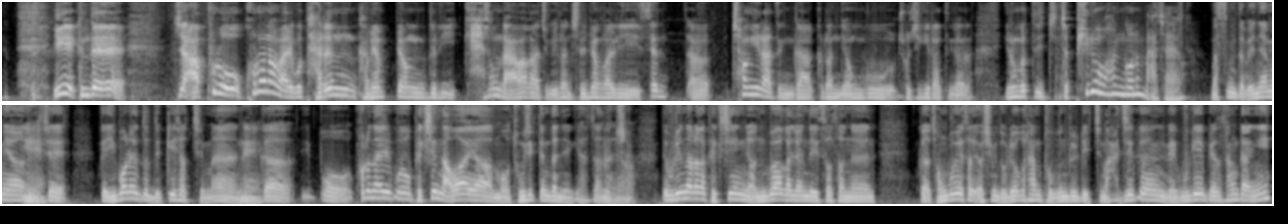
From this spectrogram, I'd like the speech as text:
이게 근데 이제 앞으로 코로나 말고 다른 감염병들이 계속 나와가지고 이런 질병관리센 어, 청이라든가 그런 연구 조직이라든가 이런 것들이 진짜 필요한 거는 맞아요. 맞습니다. 왜냐하면 예. 이제 그러니까 이번에도 느끼셨지만, 네. 그러니까 뭐 코로나19 백신 나와야 뭐 종식된다는 얘기 하잖아요. 그렇죠. 근데 우리나라가 백신 연구와 관련돼 있어서는 그러니까 정부에서 열심히 노력을 한 부분들도 있지만 아직은 외국에 비해서 상당히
